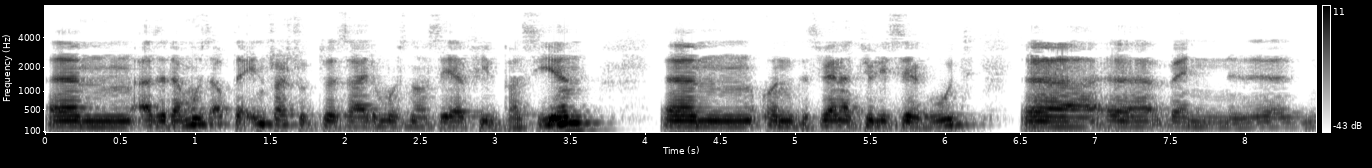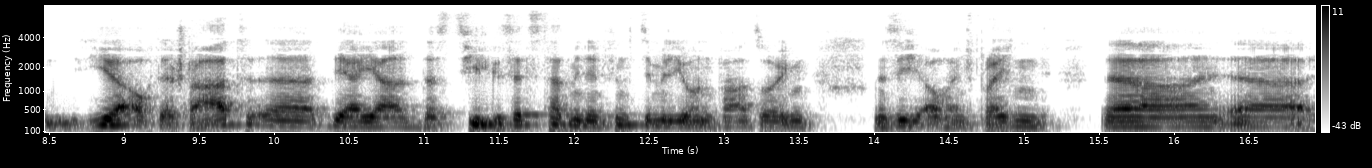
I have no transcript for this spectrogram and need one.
Ähm, also da muss auf der Infrastrukturseite muss noch sehr viel passieren. Ähm, und es wäre natürlich sehr gut, äh, äh, wenn äh, hier auch der Staat, der ja das Ziel gesetzt hat mit den 15 Millionen Fahrzeugen, sich auch entsprechend dafür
